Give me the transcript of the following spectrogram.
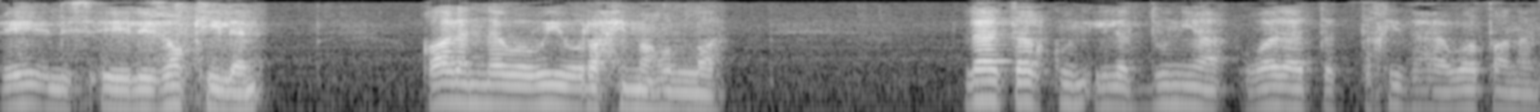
et les, et les gens qu'il aime قال النووي رحمه الله لا تركن إلى الدنيا ولا تتخذها وطنا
